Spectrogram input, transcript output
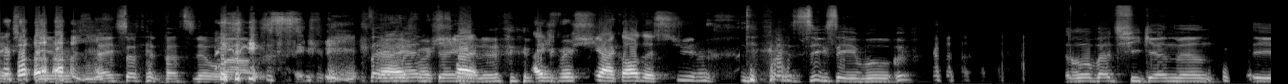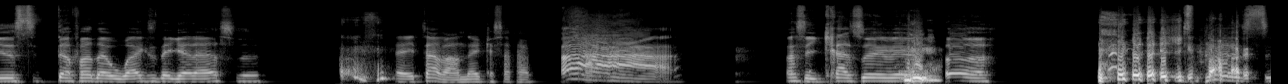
Hey, ça, cette partie-là, wow. Ouais, je, me chie, là. hey, je me chie encore dessus. Que c'est beau. Robot Chicken, man. Et c'est une affaire de wax dégueulasse, là. Hey, tabarnak, que ça fait. Ah! Ah, c'est crasseux, man. Ah! J'ai peur. c'est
